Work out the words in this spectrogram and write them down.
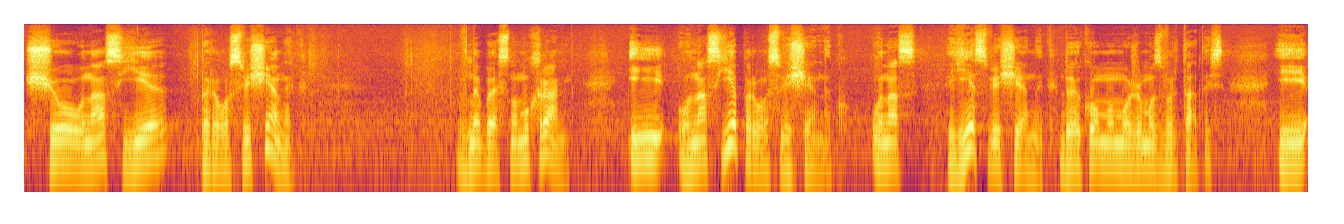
що у нас є первосвященик в небесному храмі. І у нас є первосвященник, у нас є священник, до якого ми можемо звертатись. І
